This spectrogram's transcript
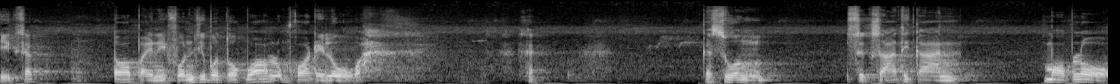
อีกสักต่อไปในฝนสิบตกบ่หลวงพ่อได้โลว่ะกระทรวงศึกษาธิการมอบโลก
